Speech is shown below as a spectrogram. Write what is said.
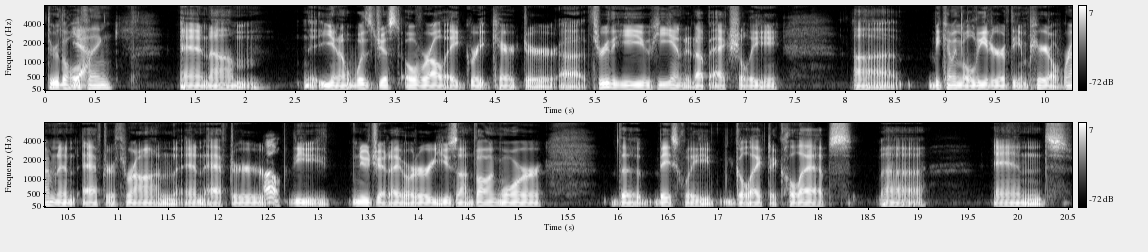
through the whole Yeah. thing. And, um, you know, was just overall a great character. Uh, through the EU, he ended up actually uh, becoming the leader of the Imperial Remnant after Thrawn and after Oh. the New Jedi Order, Yuuzhan Vong War, the basically galactic collapse. Uh, and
